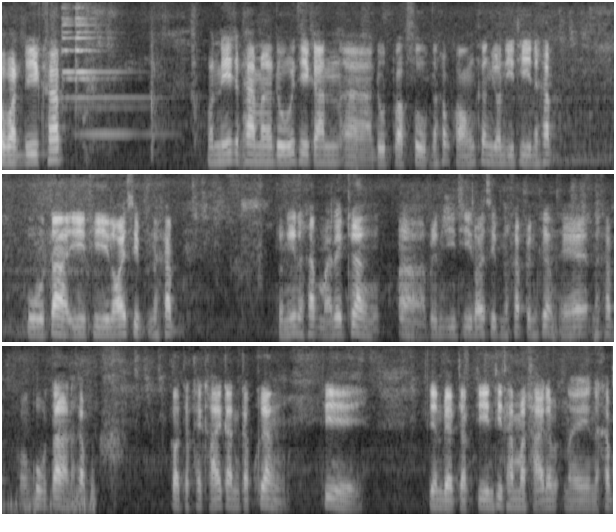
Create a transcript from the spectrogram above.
สวัสดีครับ วันนี้จะพามาดูวิธีการดูดปลอกสูบนะครับของเครื่องยนต์ ET นะครับคูต้า ET 110 นะครับ ตัวนี้นะครับหมายเลขเครื่องอเป็น ET 110 นะครับ เป็นเครื่องแท้นะครับของคูต้านะครับ ก็จะคล้ายๆกันกับเครื่องที่เรียนแบบจากจีนที่ทำมาขายในในนะครับ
